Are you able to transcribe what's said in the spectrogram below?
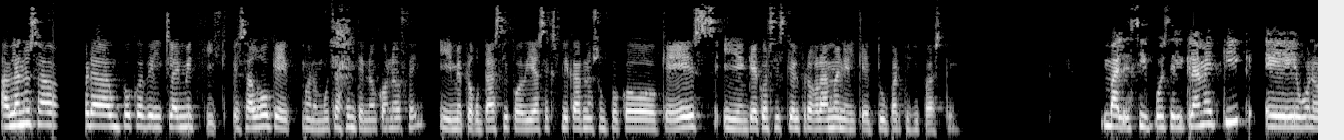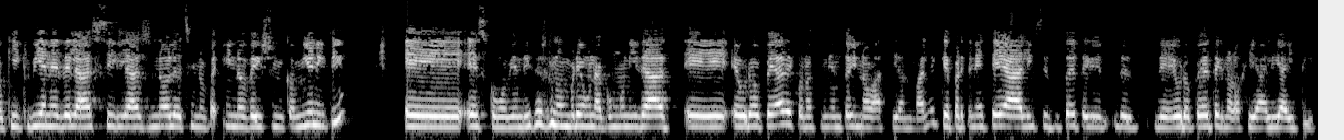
Háblanos ahora un poco del Climate Kick. Es algo que, bueno, mucha gente no conoce y me preguntaba si podías explicarnos un poco qué es y en qué consistió el programa en el que tú participaste. Vale, sí, pues el Climate Kick, eh, bueno, Kick viene de las siglas Knowledge Innovation Community, eh, es, como bien dice su nombre, una comunidad eh, europea de conocimiento e innovación, ¿vale? Que pertenece al Instituto de, Europeo de Tecnología, al EIT.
